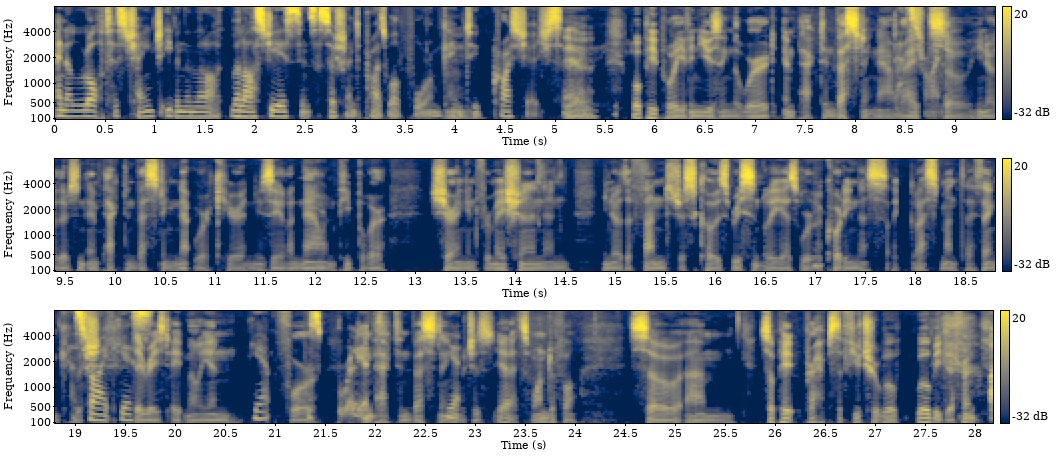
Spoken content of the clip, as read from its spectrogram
And a lot has changed even in the, la- the last year since the Social Enterprise World Forum came Mm. to Christchurch. So yeah. Well, people are even using the word impact investing now, That's right? right. So, you know, there's an impact investing network here in New Zealand now, Yeah. and people are sharing information. And, you know, the fund just closed recently as we're Yeah. recording this, like last month, I think. That's right, yes. They raised 8 million Yeah, for impact investing, which is, yeah, it's wonderful. So, um, so pe- perhaps the future will, will be different. Uh,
